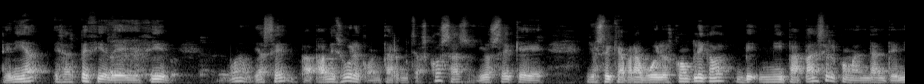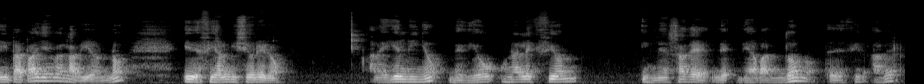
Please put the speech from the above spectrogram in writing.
tenía esa especie de decir, bueno, ya sé, papá me suele contar muchas cosas, yo sé que yo sé que habrá vuelos complicados, mi papá es el comandante, mi papá lleva el avión, ¿no? Y decía el misionero, a mí el niño me dio una lección inmensa de, abandono, de decir, a ver,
